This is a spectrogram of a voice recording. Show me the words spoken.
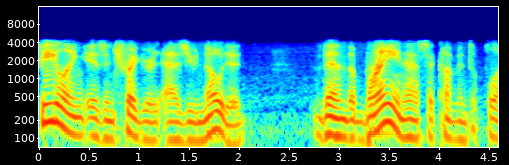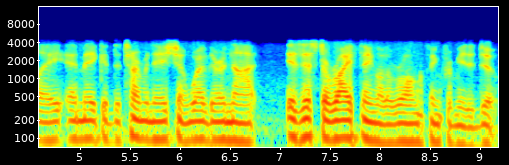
feeling isn't triggered as you noted, then the brain has to come into play and make a determination whether or not is this the right thing or the wrong thing for me to do.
